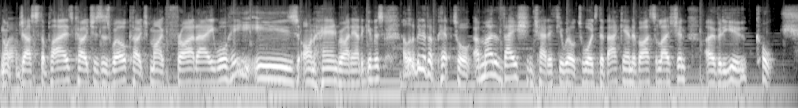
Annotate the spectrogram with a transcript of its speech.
Not just the players, coaches as well. Coach Mike Friday, well, he is on hand right now to give us a little bit of a pep talk, a motivation chat, if you will, towards the back end of isolation. Over to you, coach.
